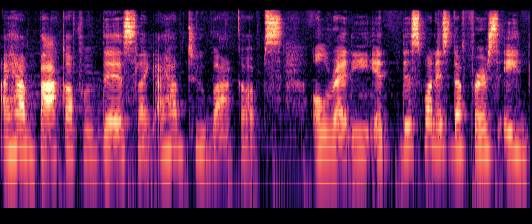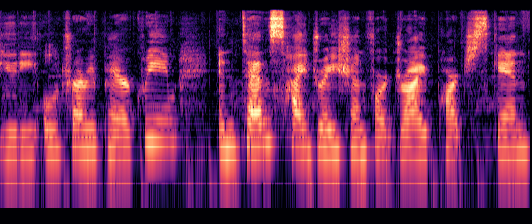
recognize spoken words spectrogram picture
I have backup of this like i have two backups already. It this one is the first aid beauty ultra repair cream intense hydration for dry parched skin.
